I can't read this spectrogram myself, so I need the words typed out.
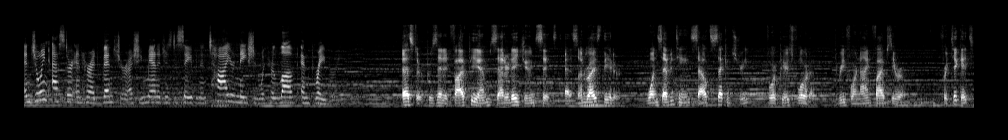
and join Esther in her adventure as she manages to save an entire nation with her love and bravery. Esther presented 5 p.m. Saturday, June 6th at Sunrise Theater, 117 South 2nd Street, Fort Pierce, Florida 34950. For tickets,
